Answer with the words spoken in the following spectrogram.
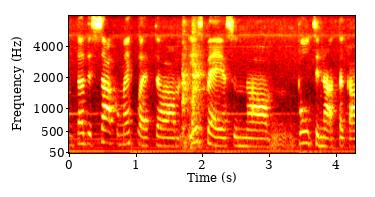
Un tad es sāku meklēt uh, iespējas un uh, pulcināt kā,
